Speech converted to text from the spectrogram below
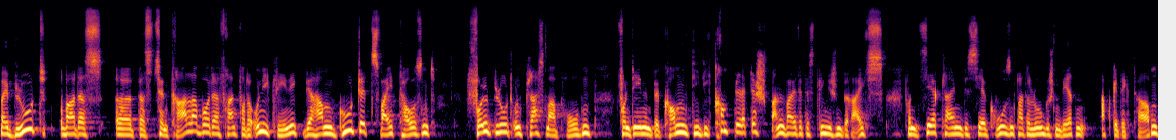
Bei Blut war das äh, das Zentrallabor der Frankfurter Uniklinik. Wir haben gute 2000 Vollblut- und Plasmaproben von denen bekommen, die die komplette Spannweite des klinischen Bereichs von sehr kleinen bis sehr großen pathologischen Werten abgedeckt haben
